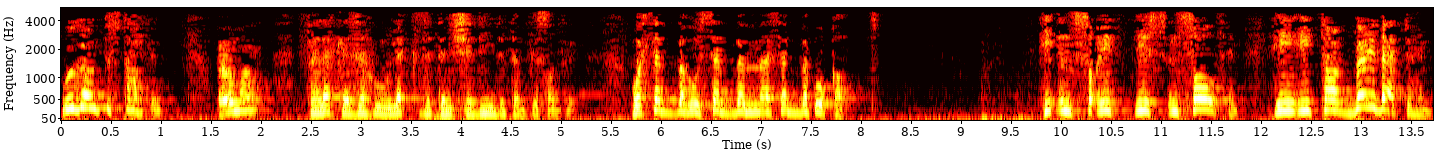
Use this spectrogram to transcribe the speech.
We're going to stop him. عمر فلكزه لكزة شديدة في صدره وسبه سبا ما سبه قط he, insult, he, he insulted him he, he talked very bad to him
